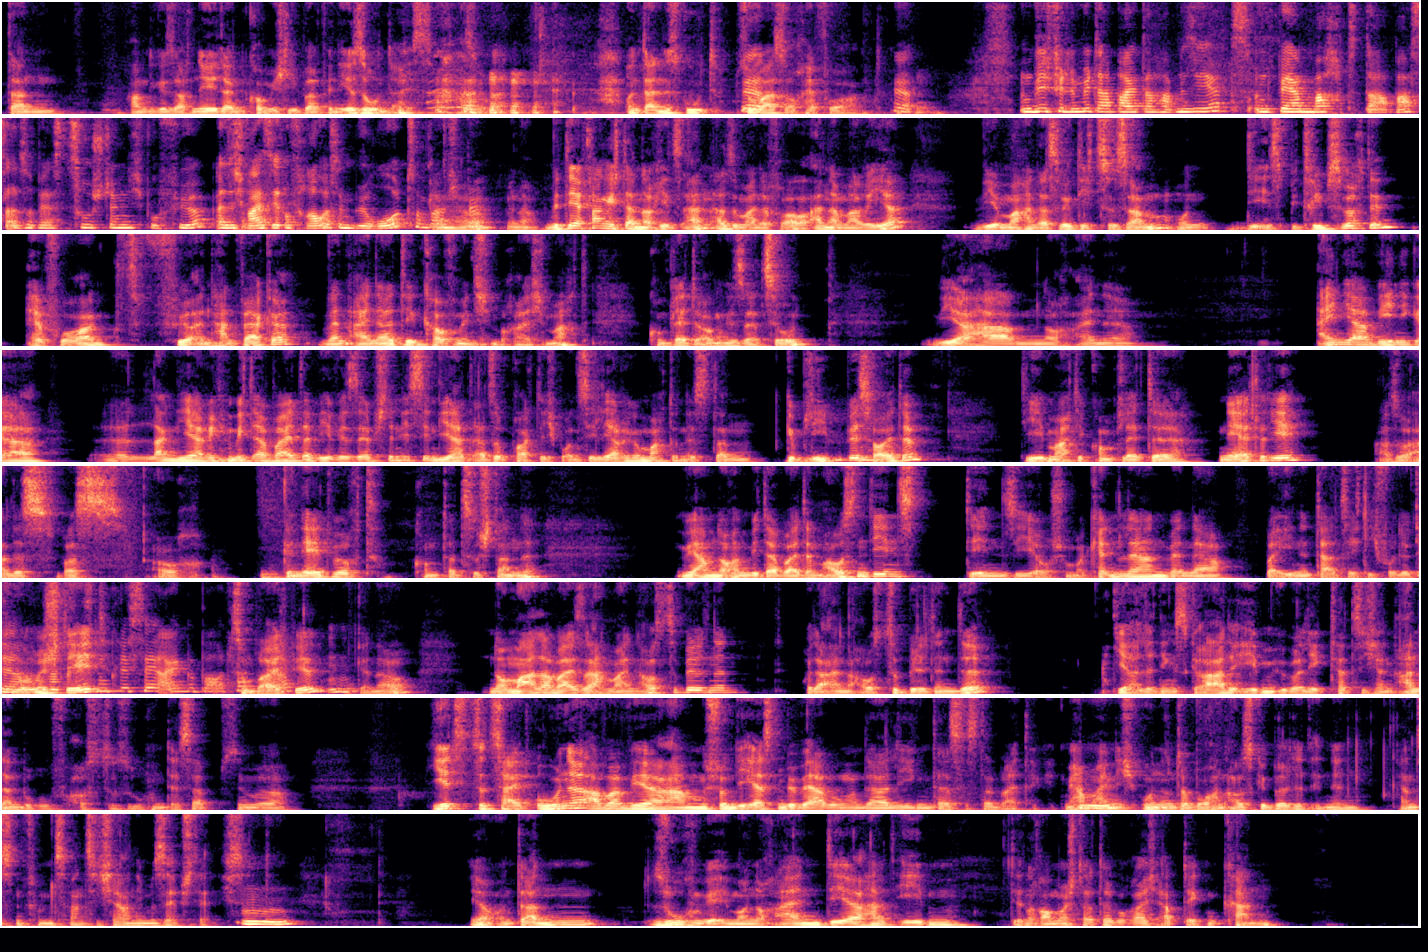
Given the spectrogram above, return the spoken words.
dann haben die gesagt, nee, dann komme ich lieber, wenn ihr Sohn da ist. Also, und dann ist gut. So Ja. war es auch hervorragend. Ja. Und wie viele Mitarbeiter haben Sie jetzt? Und wer macht da was? Also wer ist zuständig wofür? Also ich weiß, Ihre Frau ist im Büro zum Beispiel. Genau, genau. Mit der fange ich dann noch jetzt an, also meine Frau, Anna Maria. Wir machen das wirklich zusammen und die ist Betriebswirtin, hervorragend für einen Handwerker, wenn einer den kaufmännischen Bereich macht. Komplette Organisation. Wir haben noch eine ein Jahr weniger äh, langjährige Mitarbeiter, wie wir selbstständig sind. Die hat also praktisch bei uns die Lehre gemacht und ist dann geblieben bis heute. Die macht die komplette Nähatelier. Also alles, was auch genäht wird, kommt da zustande. Wir haben noch einen Mitarbeiter im Außendienst, den Sie auch schon mal kennenlernen, wenn er bei Ihnen tatsächlich vor der Türe unser steht. Eingebaut hat. Zum Beispiel, Ja. Mhm. genau. Normalerweise haben wir einen Auszubildenden oder eine Auszubildende, die allerdings gerade eben überlegt hat, sich einen anderen Beruf auszusuchen. Deshalb sind wir jetzt zurzeit ohne, aber wir haben schon die ersten Bewerbungen da liegen, dass es dann weitergeht. Wir haben eigentlich ununterbrochen ausgebildet in den ganzen 25 Jahren, die wir selbstständig sind. Ja, und dann suchen wir immer noch einen, der halt eben den Raumerstatterbereich abdecken kann.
